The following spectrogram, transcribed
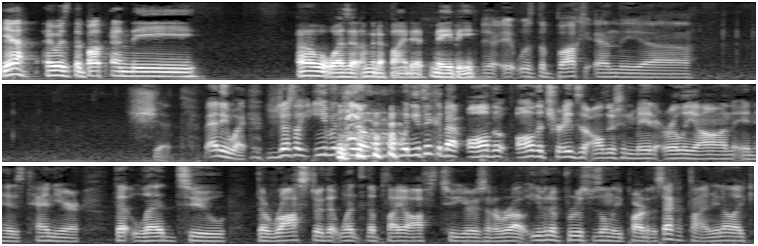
Yeah, it was the Buck and the. Oh, what was it? I'm gonna find it. Maybe. yeah, it was the Buck and the uh, shit. But anyway, just like even you know when you think about all the all the trades that Alderson made early on in his tenure that led to the roster that went to the playoffs two years in a row, even if Bruce was only part of the second time, you know, like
